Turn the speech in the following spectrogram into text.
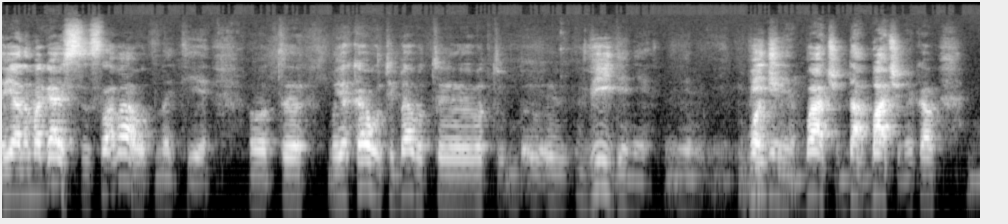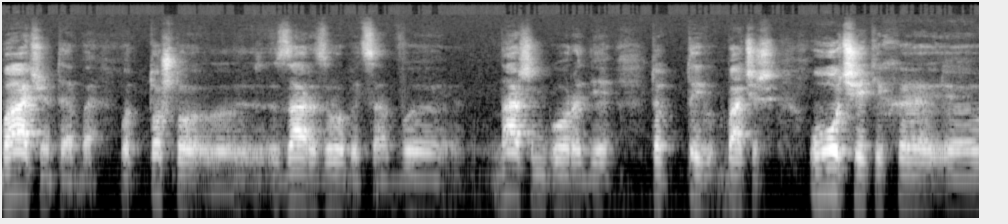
я намагаюся слова от знайти. От, е, ну, яка у тебе от, е, от, е, відінні, ні, Бачення. відінні, бачення, да, бачення, яка бачу тебе. От то, що е, зараз робиться в нашому городі, то ти бачиш очі тих е, е,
